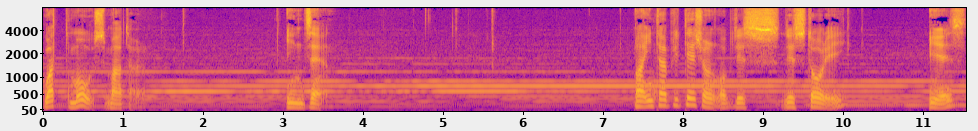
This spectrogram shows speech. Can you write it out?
what most matter in Zen. my interpretation of this this story is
